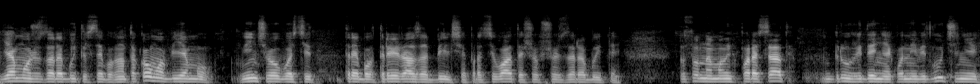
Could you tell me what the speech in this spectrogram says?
Я можу заробити в себе на такому об'єму, в іншій області треба в три рази більше працювати, щоб щось заробити. Стосовно малих поросят, другий день, як вони відлучені,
